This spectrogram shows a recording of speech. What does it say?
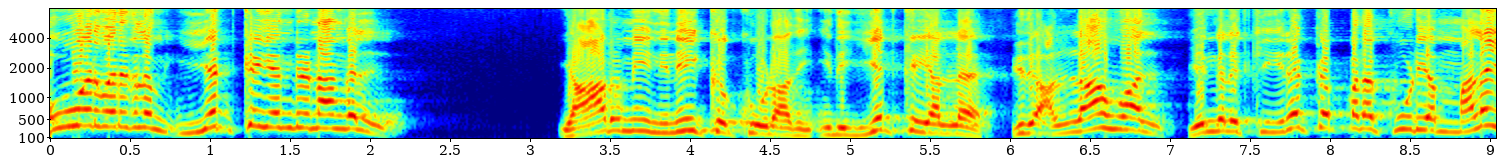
ஒவ்வொருவர்களும் இயற்கை என்று நாங்கள் யாருமே நினைக்க கூடாது. இது இயற்கை அல்ல. இது அல்லாஹால் எங்களுக்கு இறக்கப்படக்கூடிய மலை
